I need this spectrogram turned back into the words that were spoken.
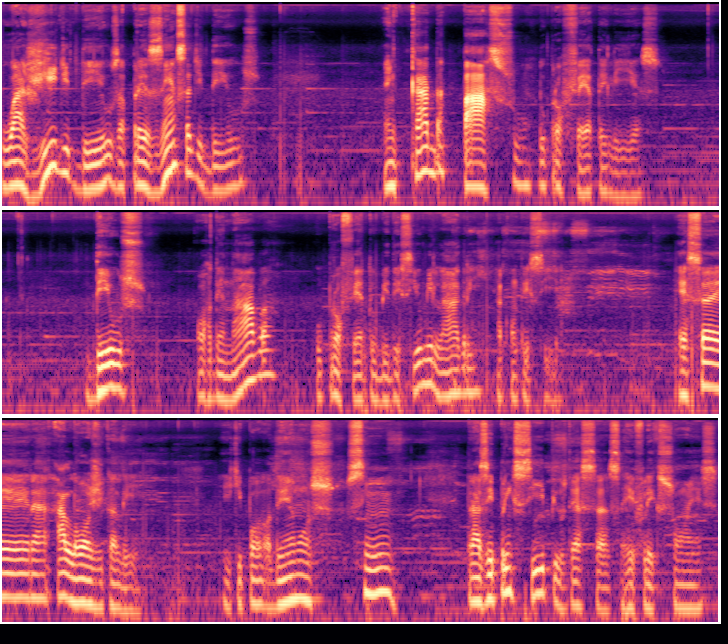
o agir de Deus, a presença de Deus em cada passo do profeta Elias. Deus ordenava, o profeta obedecia, o milagre acontecia. Essa era a lógica ali. E que podemos, sim, trazer princípios dessas reflexões.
